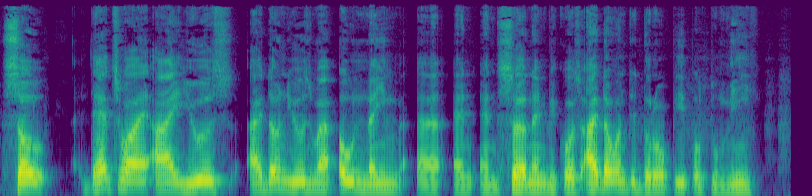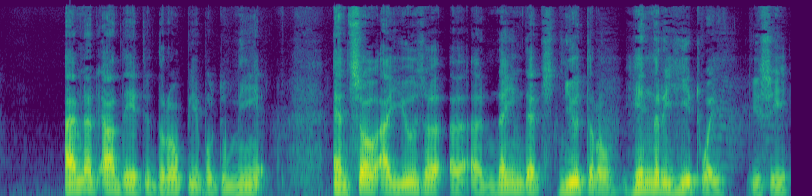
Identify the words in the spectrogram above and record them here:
So that's why I use I don't use my own name uh, and and surname because I don't want to draw people to me. I'm not out there to draw people to me, and so I use a, a, a name that's neutral, Henry Heatwave. You see,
